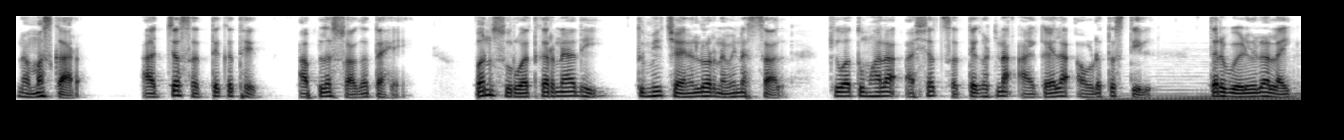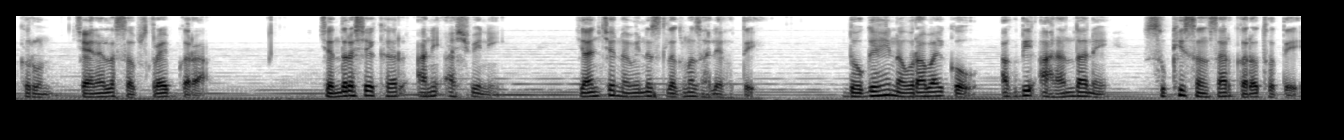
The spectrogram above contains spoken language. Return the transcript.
नमस्कार. आजच्या सत्यकथेत आपलं स्वागत आहे. पण सुरुवात करण्याआधी तुम्ही चॅनलवर नवीन असाल किंवा तुम्हाला अशाच सत्यघटना ऐकायला आवडत असतील तर व्हिडिओला लाईक करून चॅनलला सबस्क्राईब करा. चंद्रशेखर आणि अश्विनी यांचे नवीनच लग्न झाले होते. दोघेही नवरा बायको अगदी आनंदाने सुखी संसार करत होते.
